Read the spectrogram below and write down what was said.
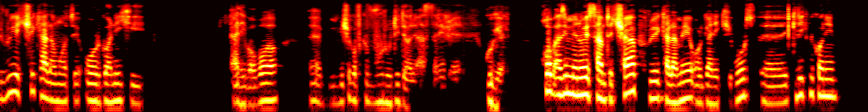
روی چه کلمات ارگانیکی علی بابا میشه گفت که ورودی داره از طریق گوگل. خب از این منوی سمت چپ روی کلمه organic keyword کلیک می‌کنیم.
